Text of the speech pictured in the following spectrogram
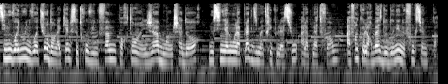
Si nous voyons une voiture dans laquelle se trouve une femme portant un hijab ou un chador, nous signalons la plaque d'immatriculation à la plateforme afin que leur base de données ne fonctionne pas.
